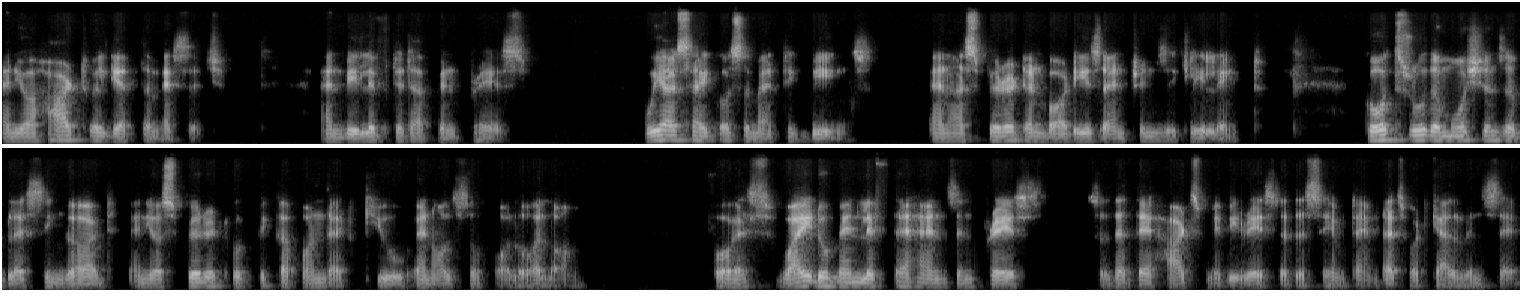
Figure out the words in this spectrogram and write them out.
and your heart will get the message and be lifted up in praise. We are psychosomatic beings, and our spirit and bodies are intrinsically linked go through the motions of blessing God, and your spirit will pick up on that cue and also follow along. For us, why do men lift their hands in praise so that their hearts may be raised at the same time? That's what Calvin said.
